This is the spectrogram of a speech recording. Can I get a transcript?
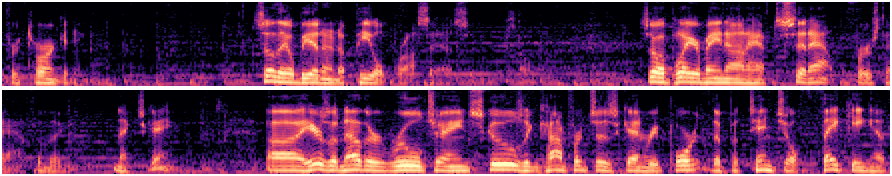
for targeting. So they'll be in an appeal process. so, so a player may not have to sit out the first half of the next game. Uh, here's another rule change schools and conferences can report the potential faking of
